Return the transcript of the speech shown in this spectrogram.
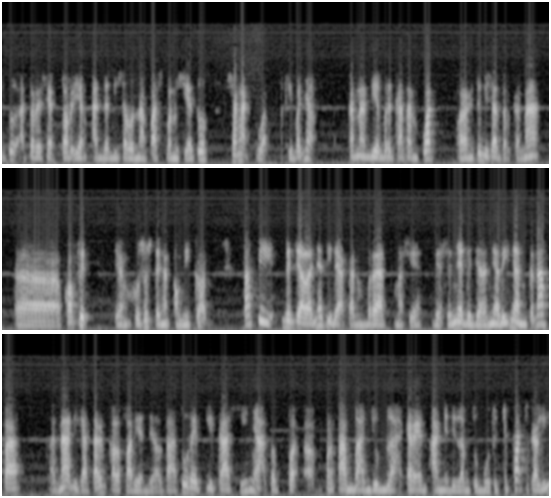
itu atau reseptor yang ada di saluran napas manusia itu sangat kuat. Akibatnya karena dia berikatan kuat, orang itu bisa terkena eh, COVID yang khusus dengan Omikron. Tapi gejalanya tidak akan berat, Mas ya. Biasanya gejalanya ringan. Kenapa? Karena dikatakan kalau varian Delta itu replikasinya atau pe- eh, pertambahan jumlah RNA-nya di dalam tubuh itu cepat sekali.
